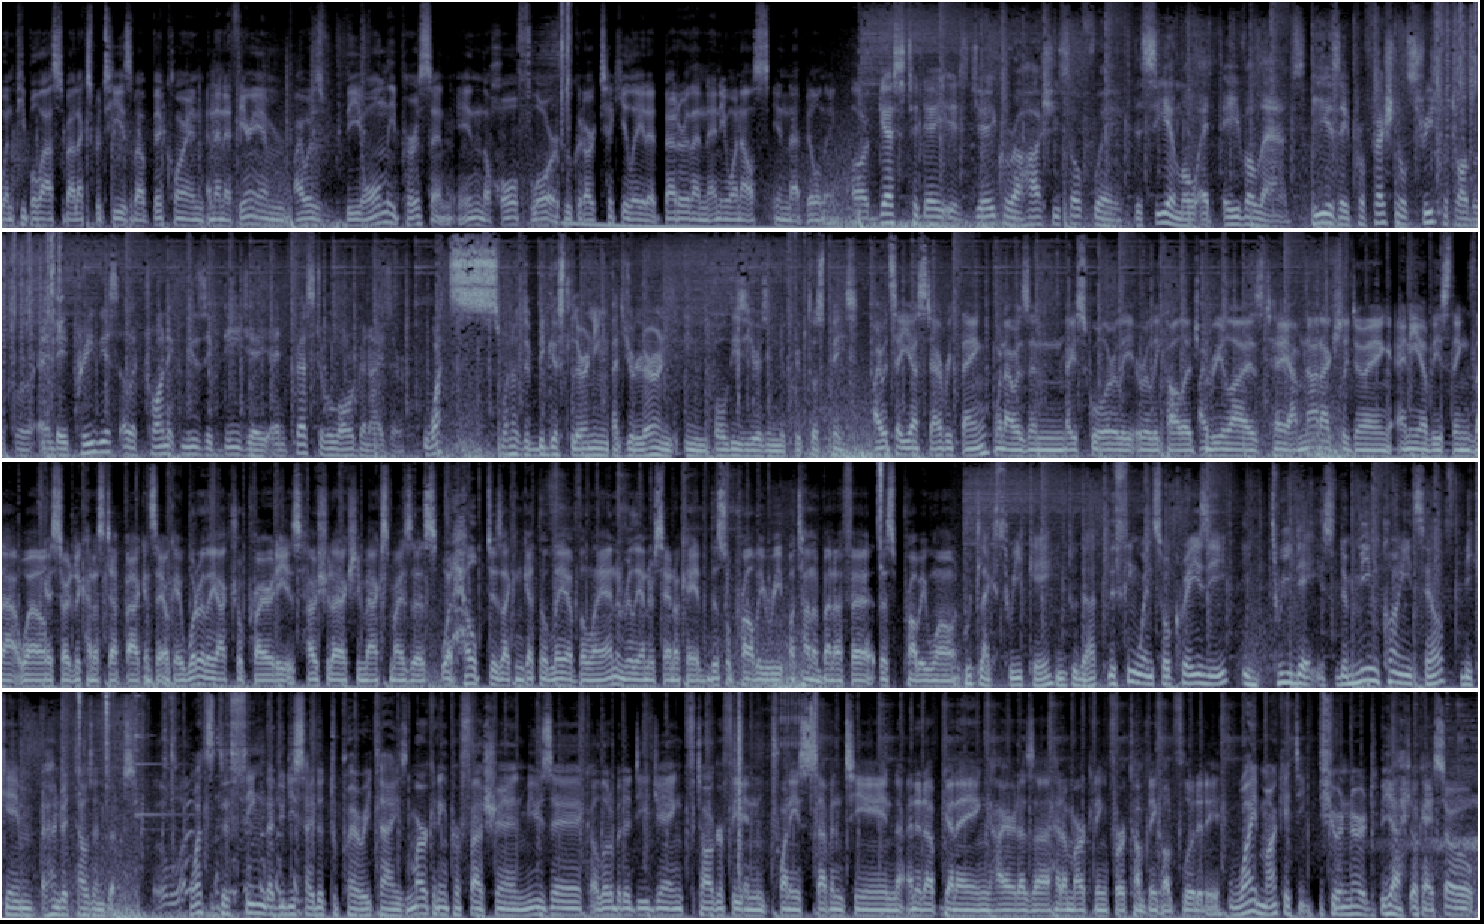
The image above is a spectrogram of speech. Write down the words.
when people asked about expertise about Bitcoin and then Ethereum, I was the only person in the whole floor who could articulate it better than anyone else in that building. Our guest today is Jay Kurahashi Sofue, the CMO at Ava Labs. He is a professional street photographer and a previous electronic music DJ and festival organizer. What's one of the biggest learning that you learned in all these years in the crypto space? I would say yes to everything. When I was in high school, early early college, I realized, hey, I'm not actually doing any of these things that well. I started to kind of step back and say, okay, what are the actual priorities? How should I actually maximize this? What helped is I can get the lay of the land and really understand, okay, this will probably reap a ton of benefit. This probably won't. Put like 3K into that. The thing went so crazy in three days. The meme coin itself became 100,000 bucks. What's the thing that you decided to prioritize? Marketing profession, music, a little bit of DJing, photography. In 2017, I ended up getting hired as a head of marketing for a company called Fluidity. Why marketing if you're a nerd? Yeah. Okay. So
